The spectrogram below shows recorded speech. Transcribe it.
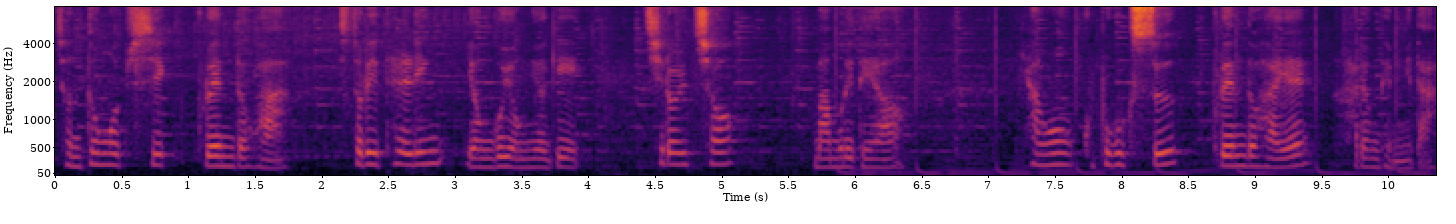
전통음식 브랜드화 스토리텔링 연구 용역이 7월 초 마무리되어 향후 구포국수 브랜드화에 활용됩니다.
